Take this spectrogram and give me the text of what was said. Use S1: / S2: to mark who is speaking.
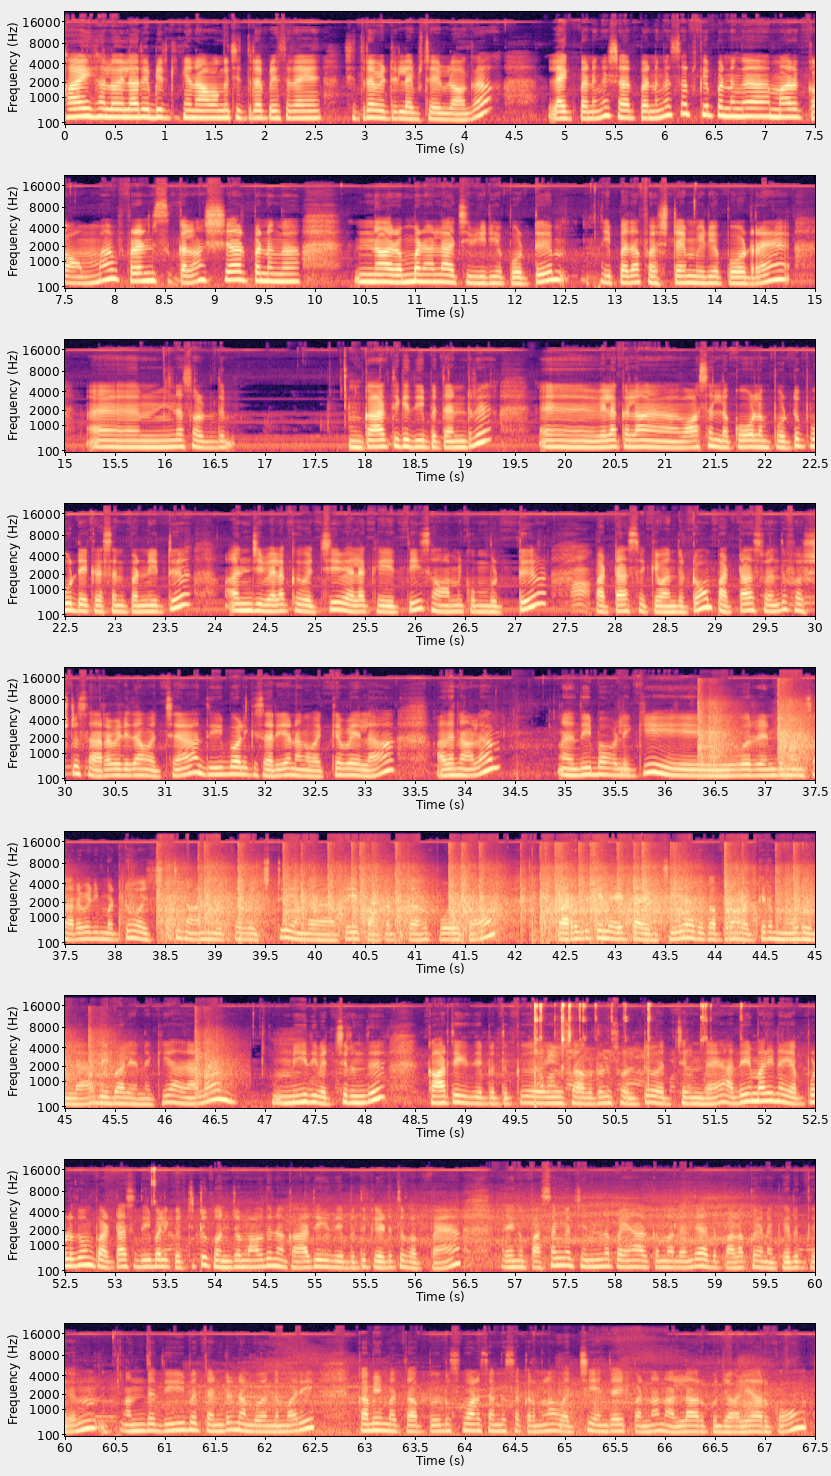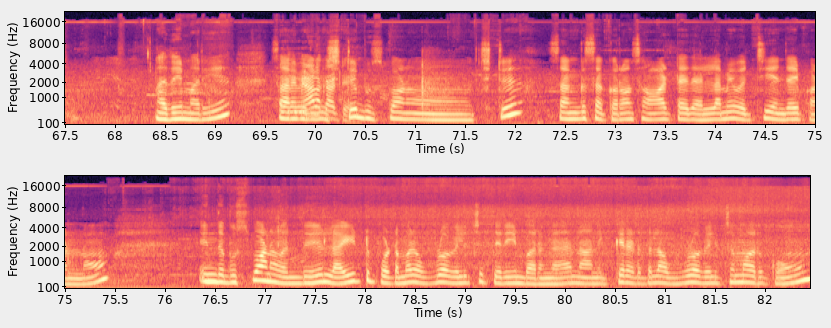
S1: Hi hello எல்லோரும் எப்படி இருக்கீங்க? நான் உங்கள் சித்ரா பேசுகிறேன் சித்ரா வெற்றி லைஃப் ஸ்டைல் விலாக லைக் பண்ணுங்கள் ஷேர் பண்ணுங்கள் சப்ஸ்கிரைப் பண்ணுங்கள் மறக்காமல் ஃப்ரெண்ட்ஸுக்கெல்லாம் ஷேர் பண்ணுங்கள் நான் ரொம்ப நாள் ஆச்சு வீடியோ போட்டு. இப்போ தான் ஃபஸ்ட் டைம் வீடியோ போடுறேன் என்ன சொல்கிறது கார்த்திகை தீபத்தன்று. விளக்கெல்லாம் வாசலில் கோலம் போட்டு பூ டெக்கரேஷன் பண்ணிவிட்டு அஞ்சு விளக்கு வச்சு விளக்கு ஏற்றி சாமி கும்பிட்டு பட்டாசு வைக்க வந்துட்டோம். பட்டாசு வந்து ஃபஸ்ட்டு சரவெடி தான் வச்சேன். தீபாவளிக்கு சரியாக நாங்கள் வைக்கவே இல்லை. அதனால் தீபாவளிக்கு ஒரு ரெண்டு மூணு சரவெடி மட்டும் வச்சுட்டு நானும் வீட்டில் வச்சுட்டு எங்கள் அத்தையை பார்க்கறதுக்காக போயிட்டோம். வர்றதுக்கே லேட் ஆகிடுச்சி அதுக்கப்புறம் வைக்கிற மூடு இல்லை தீபாவளி அன்னைக்கு. அதனால் மீதி வச்சுருந்து கார்த்திகை தீபத்துக்கு யூஸ் ஆகட்டும்னு சொல்லிட்டு வச்சுருந்தேன். அதே மாதிரி நான் எப்பொழுதும் பட்டாசு தீபாவளிக்கு வச்சுட்டு கொஞ்சமாவது நான் கார்த்திகை தீபத்துக்கு எடுத்து வைப்பேன். எங்கள் பசங்க சின்ன பையனாக இருக்க மாதிரிலேருந்தே அது பழக்கம் எனக்கு இருக்குது அந்த தீபத்தன்று நம்ம அந்த மாதிரி கம்மி மத்தாப்பு புஷ்பான சங்க சக்கரம்லாம் வச்சு என்ஜாய் பண்ணால் நல்லாயிருக்கும் ஜாலியாக இருக்கும். அதே மாதிரியே சரவெடி வச்சுட்டு புஷ்பானம் வச்சுட்டு சங்கு சக்கரம் சாட்டை இது எல்லாமே வச்சு என்ஜாய் பண்ணோம். இந்த புஷ்வானை வந்து லைட்டு போட்ட மாதிரி அவ்வளோ வெளிச்சம் தெரியும் பாருங்கள் நான் நிற்கிற இடத்துல அவ்வளோ வெளிச்சமாக இருக்கும்.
